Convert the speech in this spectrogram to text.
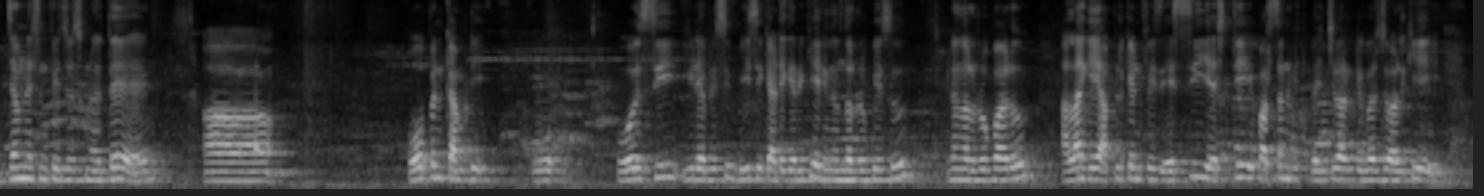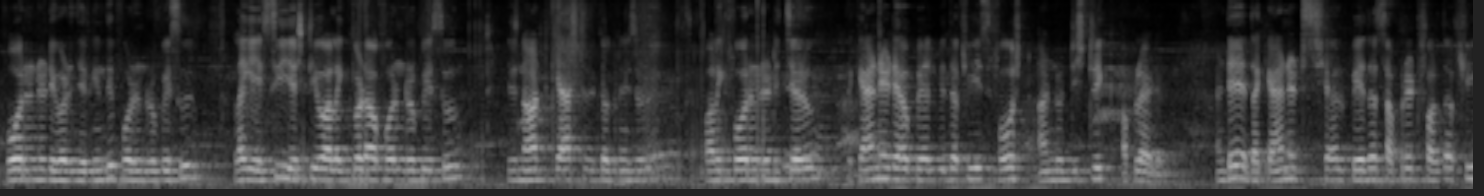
ఎగ్జామినేషన్ ఫీజు చూసుకున్నైతే open committee O OC EWC BC కేటగిరీకి ఎనిమిది వందల రూపీస్ ఎనిమిది వందల రూపాయలు. అలాగే applicant fee SC ST person with bench work divers వాళ్ళకి ఫోర్ హండ్రెడ్ ఇవ్వడం జరిగింది ఫోర్ హండ్రెడ్ రూపీస్. అలాగే ఎస్సీ ఎస్టీ వాళ్ళకి కూడా four hundred rupees. Is not caste recognised వాళ్ళకి ఫోర్ హండ్రెడ్ ఇచ్చారు. The candidate have pale with the fees post and district applied అంటే the candidate shall pay the separate for the fee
